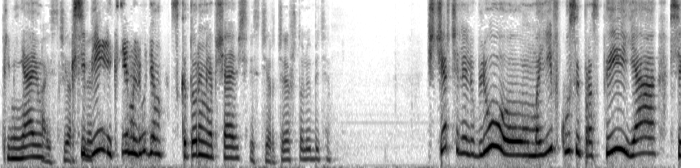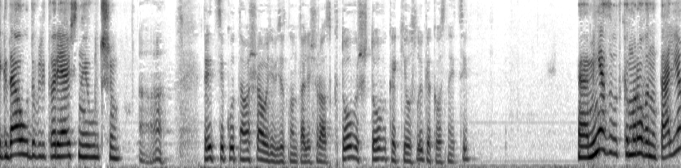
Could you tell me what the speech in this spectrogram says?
применяю а к себе и к тем людям, с которыми общаюсь. Из Черчилля что любите? С Черчилля люблю, мои вкусы простые, я всегда удовлетворяюсь наилучшим. Ага. 30 секунд на ваш аудиовизит, Наталья, еще раз. Кто вы, что вы, какие услуги, как вас найти? Э, меня зовут Комарова Наталья,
